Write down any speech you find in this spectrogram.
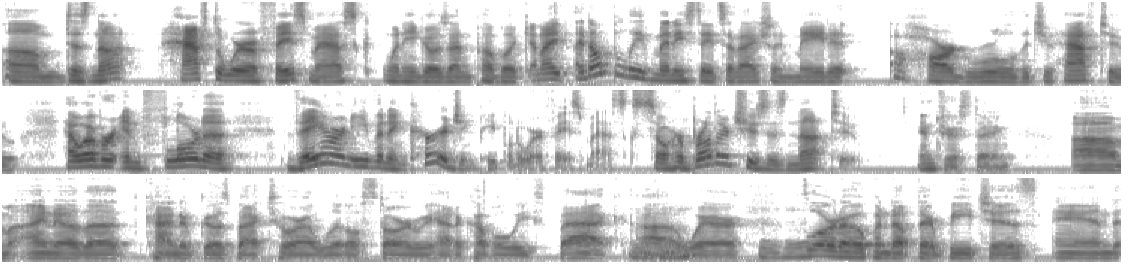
um, does not have to wear a face mask when he goes out in public. And I, I don't believe many states have actually made it a hard rule that you have to. However, in Florida, they aren't even encouraging people to wear face masks. So her brother chooses not to. Interesting. Um, I know that kind of goes back to our little story we had a couple weeks back, uh, Mhm. where Mhm. Florida opened up their beaches and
